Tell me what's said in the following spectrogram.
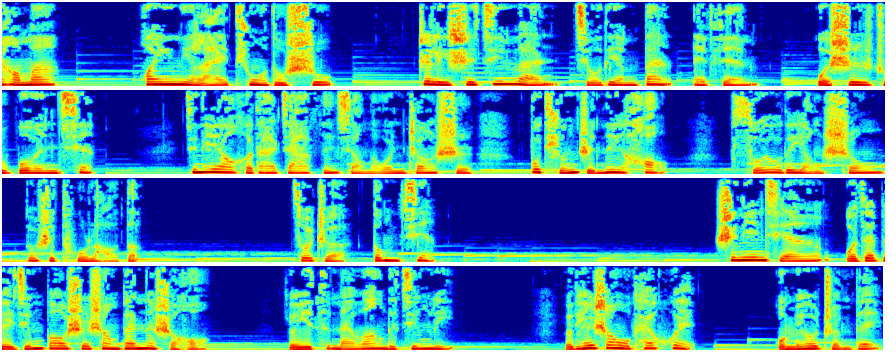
好吗？欢迎你来听我读书，这里是今晚九点半 FM，我是主播文倩。今天要和大家分享的文章是：不停止内耗，所有的养生都是徒劳的。作者：洞见。十年前我在北京报社上班的时候，有一次难忘的经历。有天上午开会，我没有准备。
